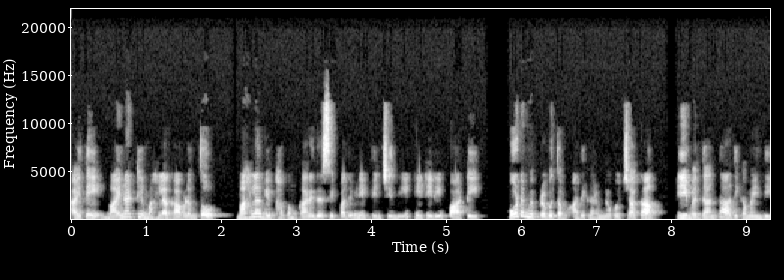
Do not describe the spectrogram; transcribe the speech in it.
అయితే మైనార్టీ మహిళ కావడంతో మహిళా విభాగం కార్యదర్శి పదవిని ఇప్పించింది టీటీడీ పార్టీ. కూటమి ప్రభుత్వం అధికారంలోకి వచ్చాక ఈమె దంతా అధికమైంది.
